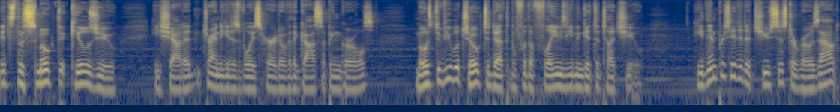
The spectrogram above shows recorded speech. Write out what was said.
It's the smoke that kills you, he shouted, trying to get his voice heard over the gossiping girls. Most of you will choke to death before the flames even get to touch you. He then proceeded to chew Sister Rose out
